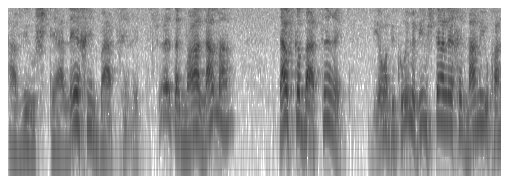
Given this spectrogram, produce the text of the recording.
הביאו שתי הלחם בעצרת. שואלת הגמרא, למה דווקא בעצרת? ביום הביקורים מביאים שתי הלחם, מה מיוחד?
